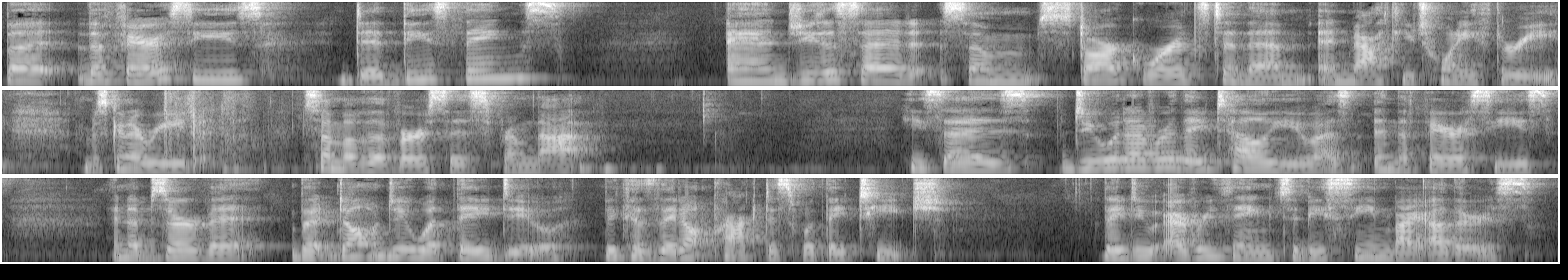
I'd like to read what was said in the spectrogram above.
But the Pharisees did these things and Jesus said some stark words to them in Matthew 23. I'm just going to read some of the verses from that. He says, Do whatever they tell you, as in the Pharisees, and observe it, but don't do what they do, because they don't practice what they teach. They do everything to be seen by others.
